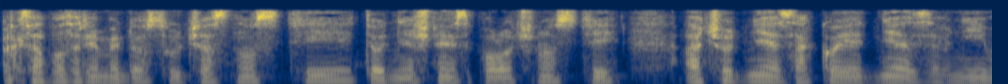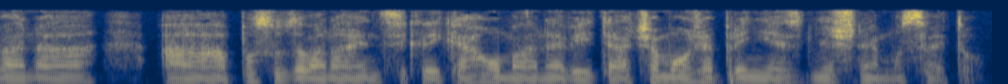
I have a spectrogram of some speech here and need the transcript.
Ak sa pozrieme do súčasnosti, do dnešnej spoločnosti, a čo dnes, ako je dnes vnímaná a posudzovaná encyklika Humane Vita, čo môže priniesť dnešnému svetu?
